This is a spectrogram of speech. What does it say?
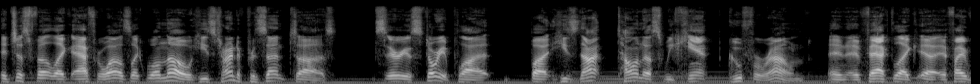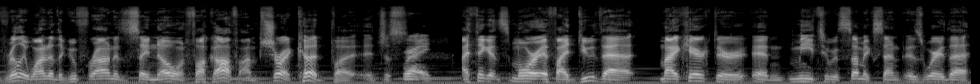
it just felt like after a while, it's like, well, no, he's trying to present uh, serious story plot, but he's not telling us we can't goof around. And in fact, like uh, if I really wanted to goof around and say no and fuck off, I'm sure I could. But it just, Right. I think it's more if I do that, my character and me to some extent is where the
